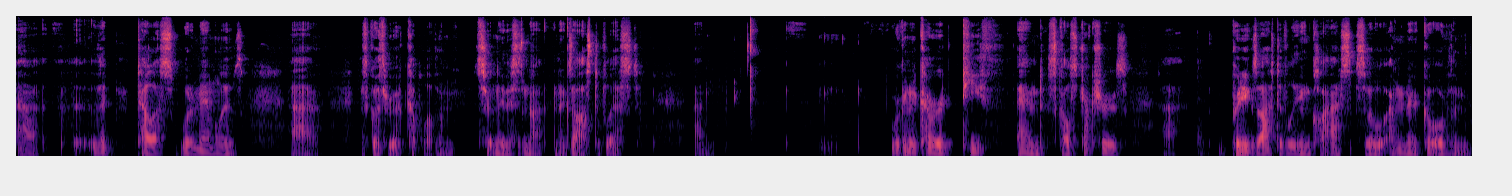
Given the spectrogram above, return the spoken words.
uh, that tell us what a mammal is. Uh, let's go through a couple of them. Certainly, this is not an exhaustive list. Um, we're going to cover teeth and skull structures uh, pretty exhaustively in class, so I'm going to go over them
